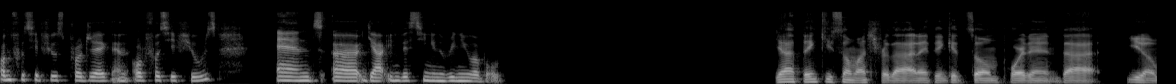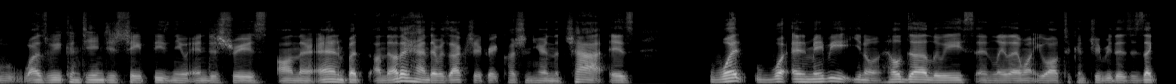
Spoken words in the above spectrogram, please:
on fossil fuels project and all fossil fuels. and uh, yeah, investing in renewable. Yeah, thank you so much for that. And I think it's so important that, you know, as we continue to shape these new industries on their end. But on the other hand, there was actually a great question here in the chat is what what and maybe you know Hilda, Louise, and Leyla, I want you all to contribute this is like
